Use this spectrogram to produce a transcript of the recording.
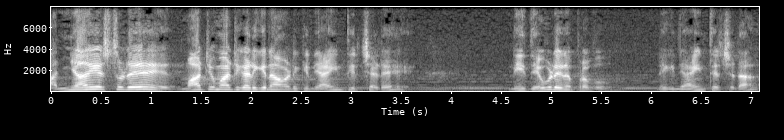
అన్యాయస్తుడే మాటి మాటికి అడిగిన వాడికి న్యాయం తీర్చాడే. నీ దేవుడైన ప్రభు నీకు న్యాయం తీర్చడా?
